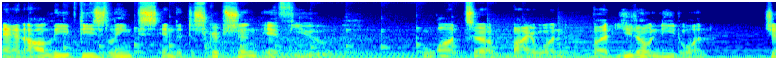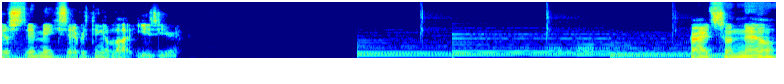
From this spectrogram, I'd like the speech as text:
and I'll leave these links in the description if you want to buy one but you don't need one. Just it makes everything a lot easier Alright, so now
